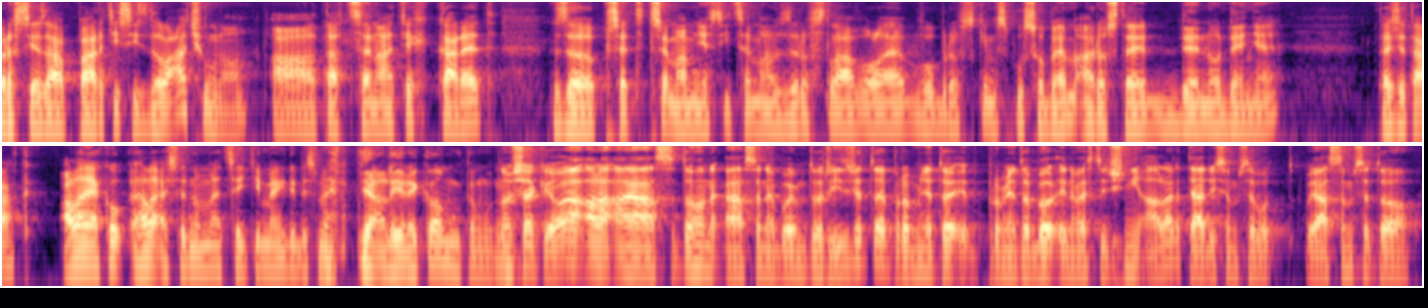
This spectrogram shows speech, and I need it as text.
prostě za pár tisíc doláčů, no. A ta cena těch karet z před třema měsícema vzrostla, vole, obrovským způsobem a roste denodenně. Takže tak. Ale jako, hele, až se to cítíme, kdyby jsme dělali reklamu tomu. No však jo, ale a já se toho ne, já se nebojím to říct, že to je pro mě to je, pro mě to byl investiční alert. Já když jsem se od, já jsem se to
